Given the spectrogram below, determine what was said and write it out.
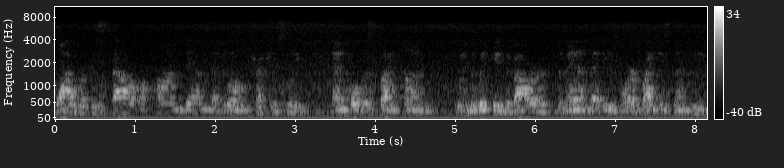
Why lookest thou upon them that dwell treacherously, and holdest thy tongue when the wicked devour the man that is more righteous than he?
